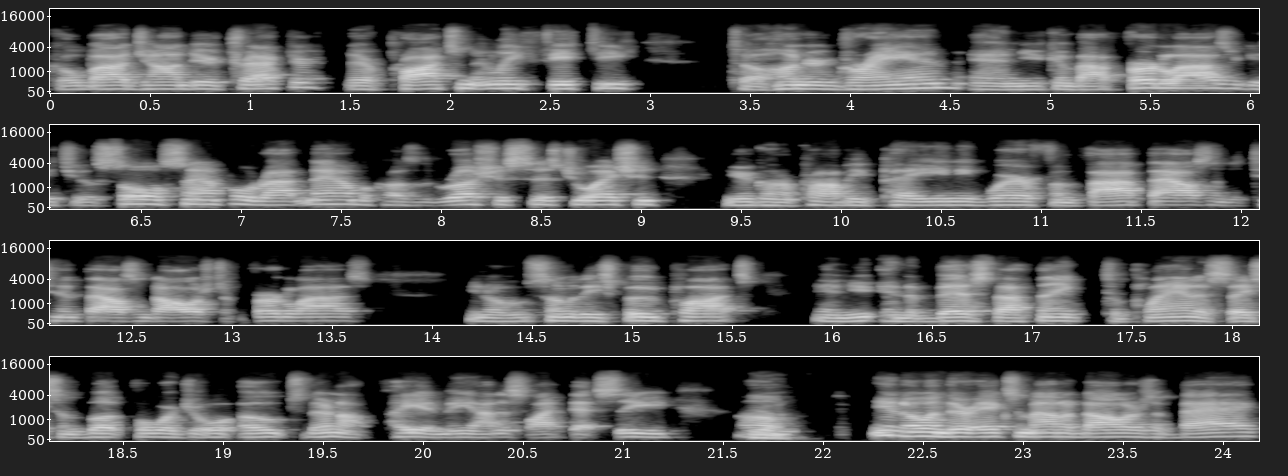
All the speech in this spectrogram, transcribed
Go buy a John Deere tractor. They're approximately 50 to 100 grand, and you can buy fertilizer, get you a soil sample right now because of the Russia situation. You're going to probably pay anywhere from 5,000 to $10,000 to fertilize, you know, some of these food plots. And you, and the best I think to plant is say some buck forage or oats. They're not paying me. I just like that seed. Um, You know, and they're X amount of dollars a bag.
